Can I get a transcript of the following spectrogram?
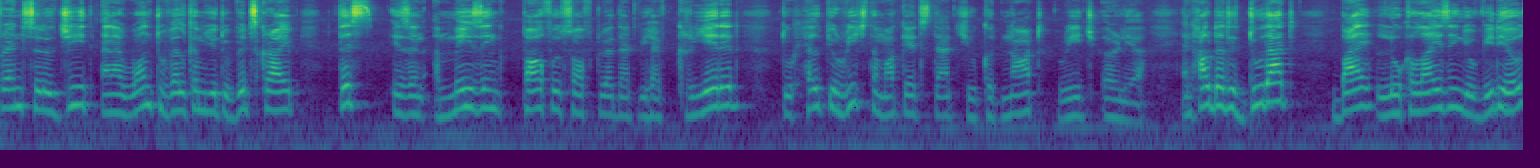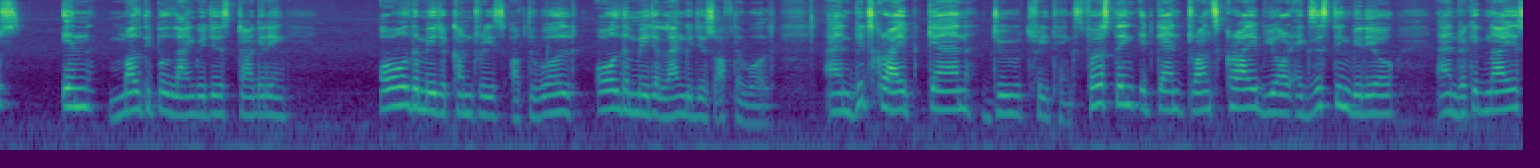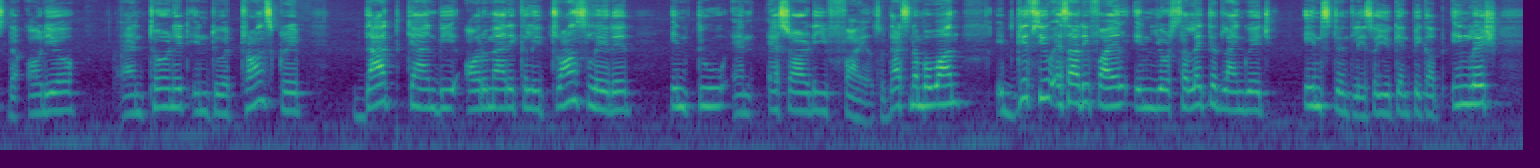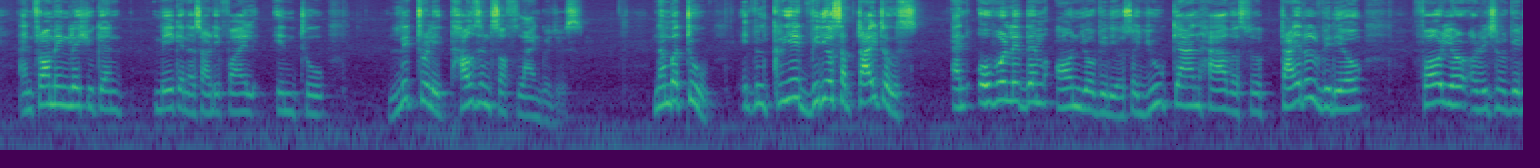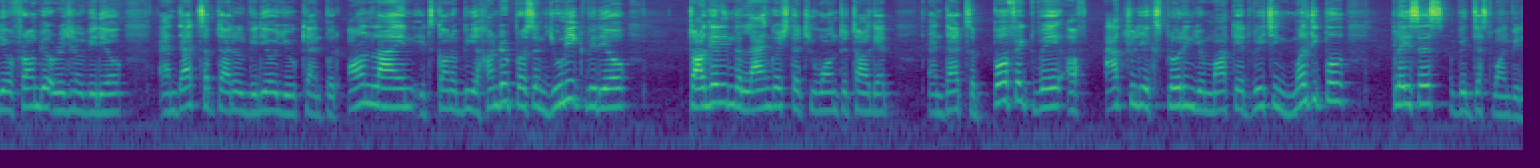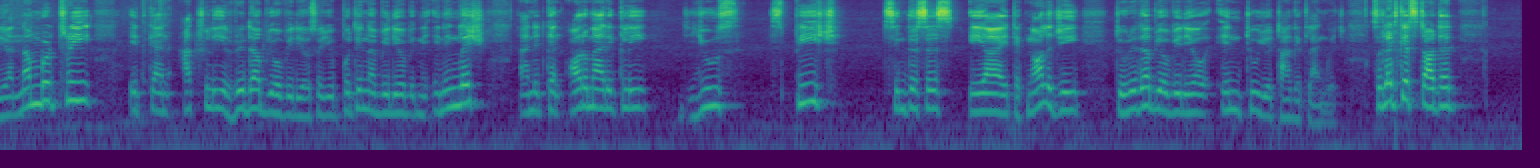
friend Cyril Jeet and I want to welcome you to VidScribe. This is an amazing, powerful software that we have created to help you reach the markets that you could not reach earlier. And how does it do that? By localizing your videos in multiple languages targeting all the major countries of the world, all the major languages of the world and VidScribe can do three things. First thing, it can transcribe your existing video and recognize the audio and turn it into a transcript that can be automatically translated into an SRT file. So that's number one. It gives you SRT file in your selected language instantly. So you can pick up English and from English you can make an SRT file into literally thousands of languages. Number two, it will create video subtitles and overlay them on your video. So you can have a subtitle video for your original video from your original video and that subtitle video you can put online. It's going to be a 100% unique video targeting the language that you want to target and that's a perfect way of actually exploring your market, reaching multiple places with just one video. And number three, it can actually redub your video. So you put in a video in, in English and it can automatically use speech synthesis AI technology to redub your video into your target language. So let's get started.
